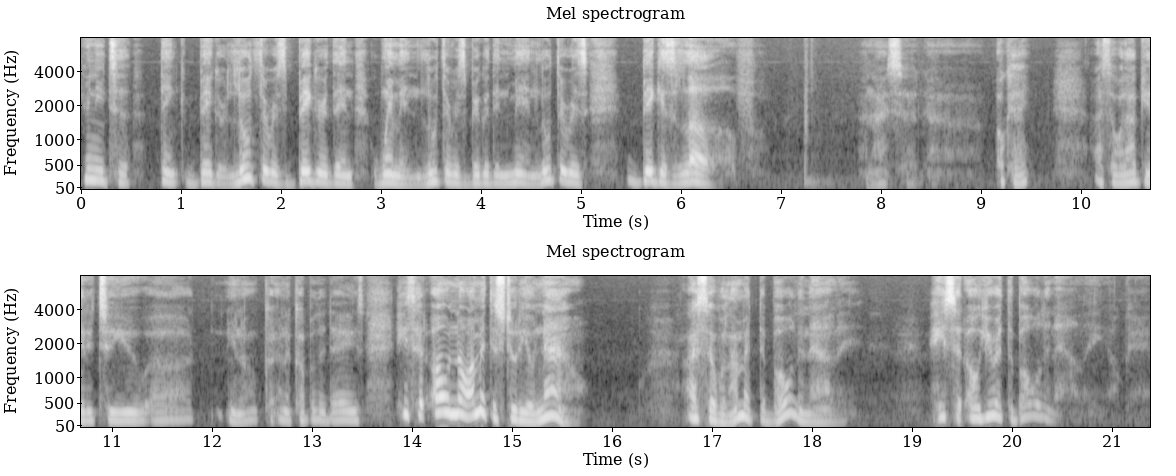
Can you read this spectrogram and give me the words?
You need to think bigger. Luther is bigger than women. Luther is bigger than men. Luther is big as love. And I said, uh, okay. I said, well, I'll get it to you, uh, you know, in a couple of days. He said, oh, no, I'm at the studio now. I said, well, I'm at the bowling alley. He said, oh, you're at the bowling alley. Okay.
